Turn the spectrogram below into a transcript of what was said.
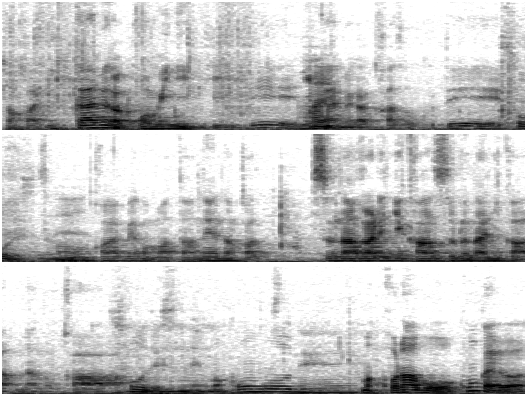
なんか1回目がコミュニティで2はい。回目が家族で、そうですね。3回目がまたねなんかつながりに関する何かなのか。そうですね、まあ、今後、ね。まあ、コラボ今回は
